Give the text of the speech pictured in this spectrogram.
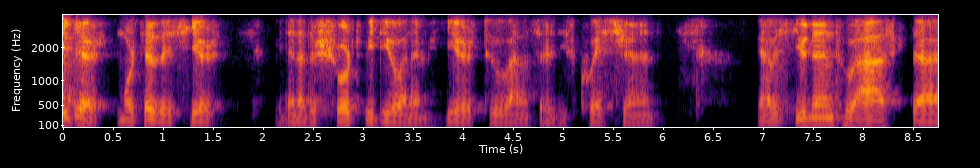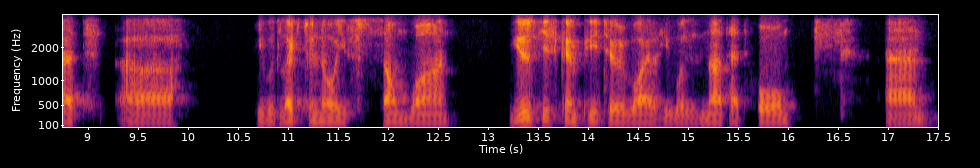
Hi there, Morteza is here with another short video and I'm here to answer this question. We have a student who asked that uh, he would like to know if someone used his computer while he was not at home. And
